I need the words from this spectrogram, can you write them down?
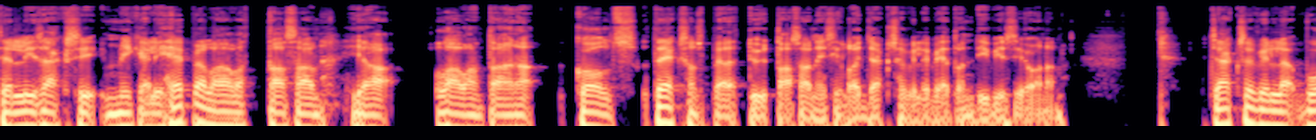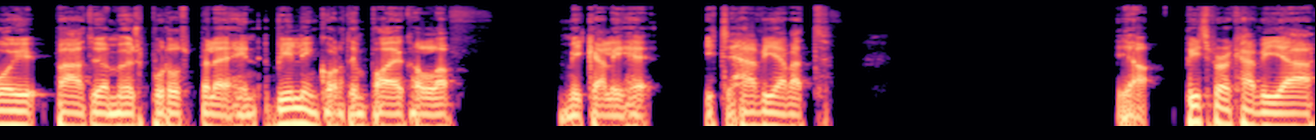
Sen lisäksi, mikäli he pelaavat tasan ja lauantaina Colts Texans pelättyy tasan, niin silloin Jacksonville vieton divisioonan. Jacksonville voi päätyä myös pudospeleihin Villin kortin paikalla, mikäli he itse häviävät. Ja Pittsburgh häviää,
